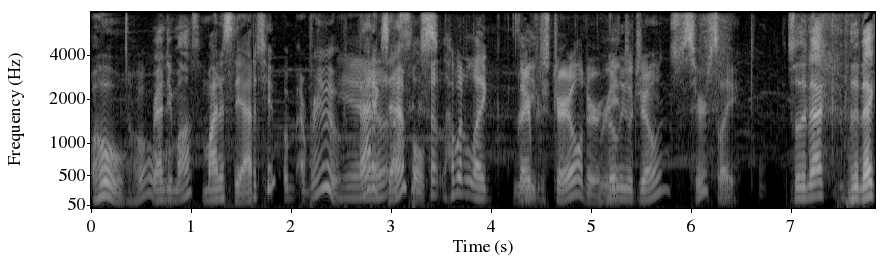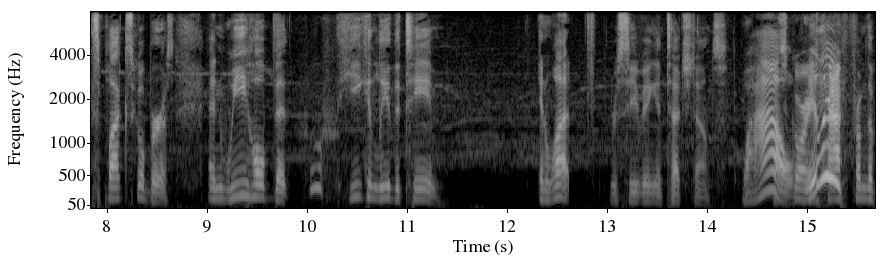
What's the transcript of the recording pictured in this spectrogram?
oh, Oh. Randy Moss? minus the attitude. Uh, uh, oh, Ew, Yeah, bad let's think examples. so- How about like Larry Reed. Fitzgerald or Reed. Julio Jones? Seriously. So the next the next Plaxico Burress. And we hope that he can lead the team In what? receiving and touchdowns. Wow. Scoring Really? half- From the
